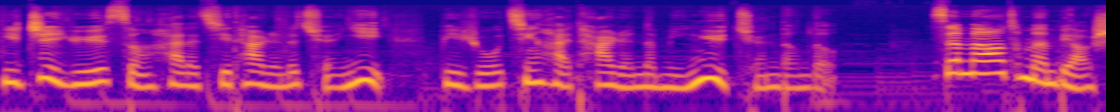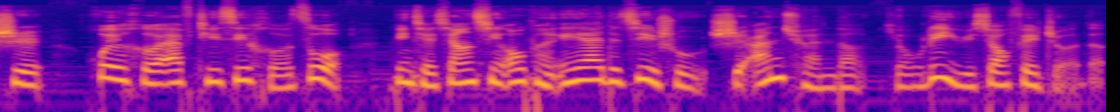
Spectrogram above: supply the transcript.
以至于损害了其他人的权益，比如侵害他人的名誉权等等。Sam Altman 表示会和 FTC 合作，并且相信 OpenAI 的技术是安全的，有利于消费者的。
